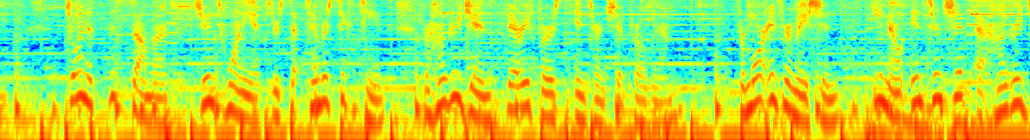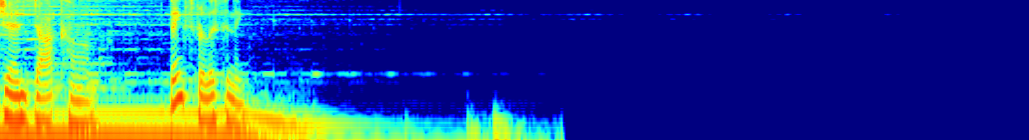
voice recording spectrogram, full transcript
Join us this summer, June 20th through September 16th, for Hungry Gen's very first internship program. For more information, email internship at hungrygen.com. Thanks for listening.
